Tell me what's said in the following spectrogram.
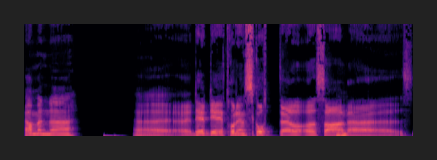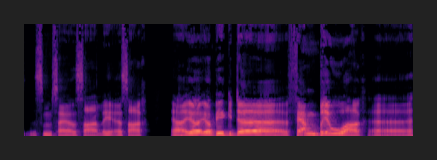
ja men... eh, eh, det, det, jag tror det är en skotte och, och så här, Mm. eh, som säger så här. Så här ja, jag, jag byggde fem broar. Uh,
